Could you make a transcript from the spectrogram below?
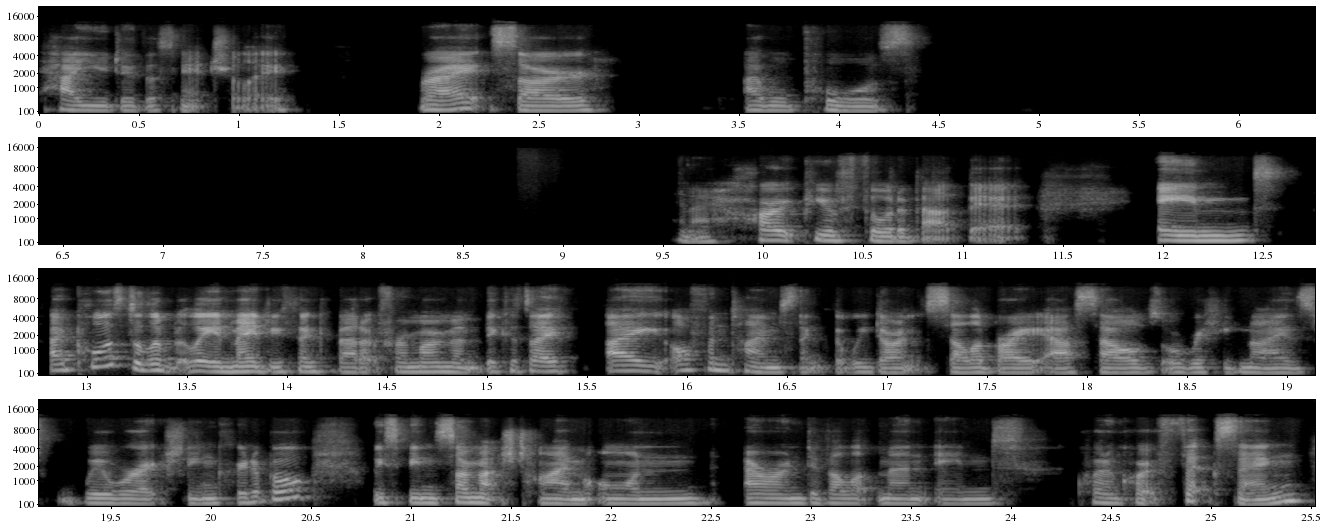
how you do this naturally right so i will pause and i hope you've thought about that and I paused deliberately and made you think about it for a moment because I, I oftentimes think that we don't celebrate ourselves or recognize where we're actually incredible. We spend so much time on our own development and quote unquote fixing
